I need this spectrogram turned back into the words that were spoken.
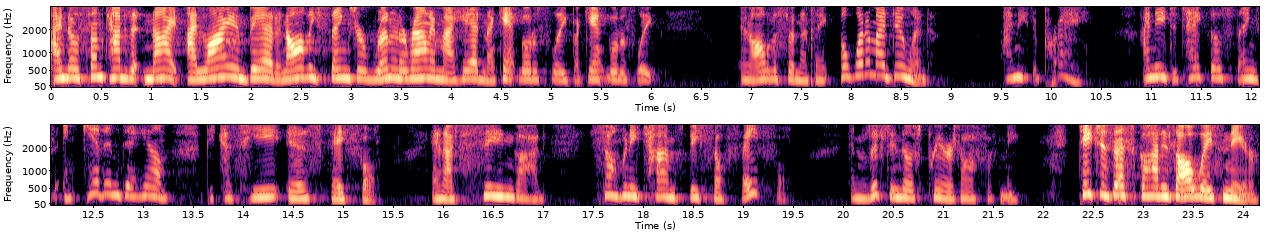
I know sometimes at night I lie in bed and all these things are running around in my head and I can't go to sleep. I can't go to sleep. And all of a sudden I think, oh, what am I doing? I need to pray. I need to take those things and give them to Him because He is faithful. And I've seen God so many times be so faithful and lifting those prayers off of me. Teaches us God is always near.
